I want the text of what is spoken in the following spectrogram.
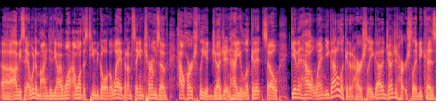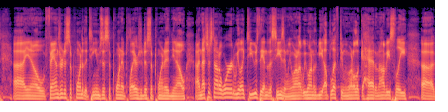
Uh, obviously, I would have minded. You know, I want I want this team to go all the way, but I'm saying in terms of how harshly you judge it and how you look at it. So, given how it went, you got to look at it harshly. You got to judge it harshly because uh, you know fans are disappointed, the team's disappointed, players are disappointed. You know, and that's just not a word we like to use at the end of the season. We want to we want to be uplifting. We want to look ahead, and obviously, uh,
